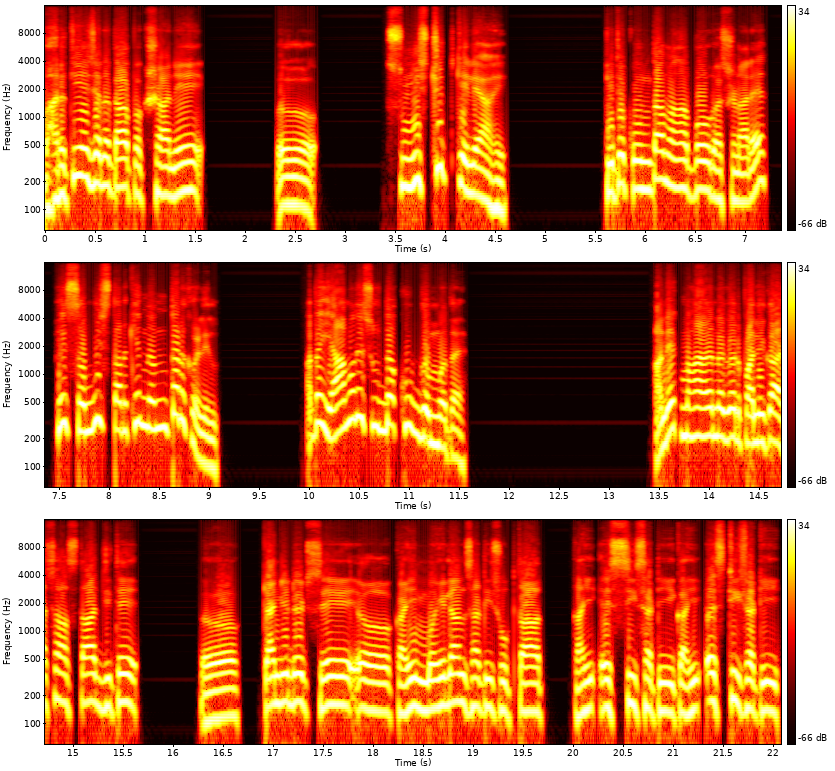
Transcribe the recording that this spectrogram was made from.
भारतीय जनता पक्षाने सुनिश्चित केले आहे तिथे कोणता महापौर असणार आहे हे सव्वीस तारखेनंतर कळेल. आता यामध्ये सुद्धा खूप गंमत आहे. अनेक महानगरपालिका अशा असतात जिथे कॅन्डिडेट्स हे काही महिलांसाठी सुटतात काही एस सी साठी काही एस टी साठी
